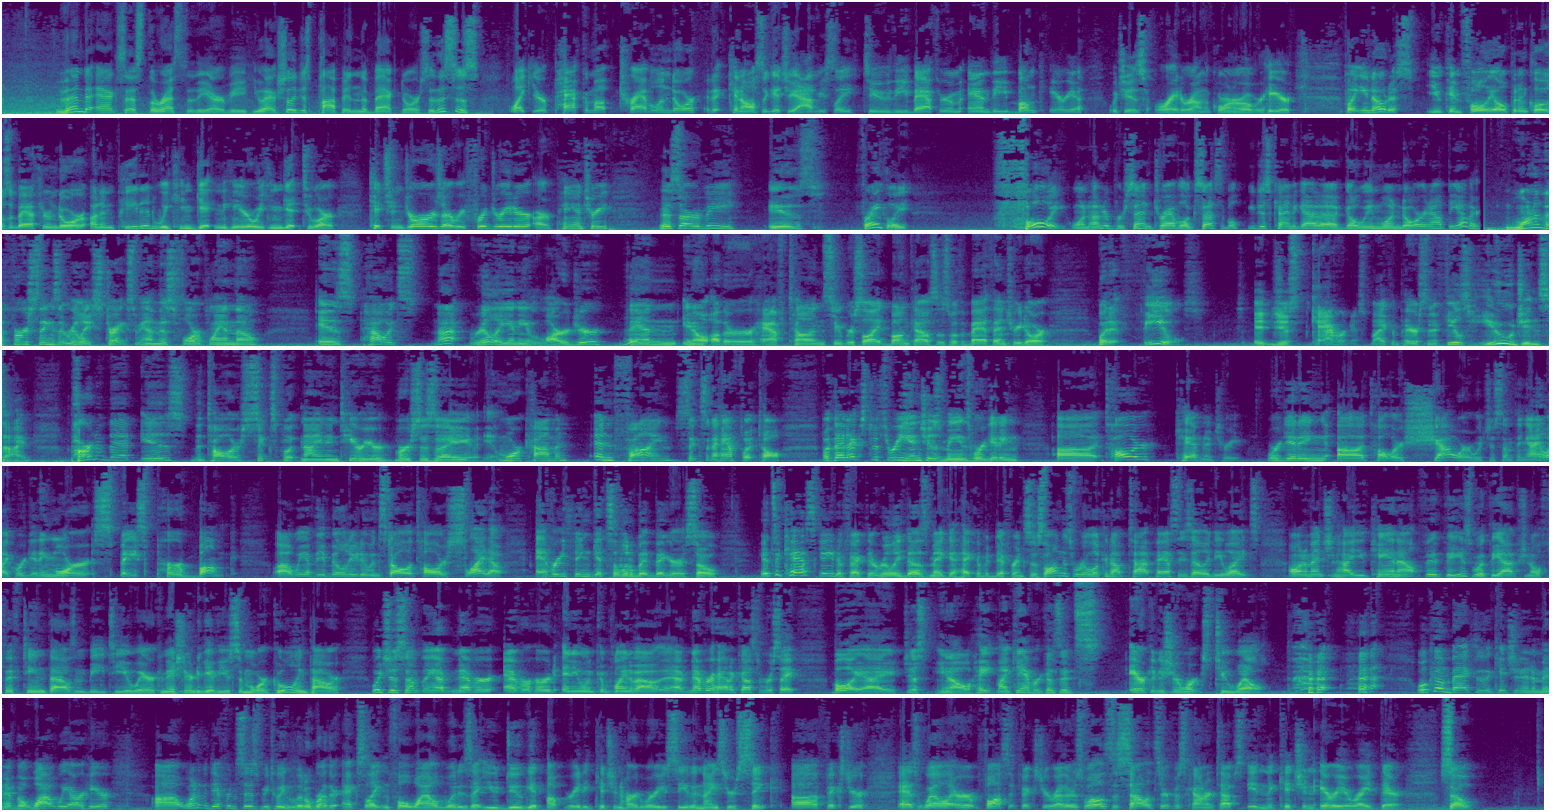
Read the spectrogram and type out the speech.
Then to access the rest of the RV, you actually just pop in the back door. So this is like your pack 'em up traveling door. It can also get you obviously to the bathroom and the bunk area, which is right around the corner over here. But you notice, you can fully open and close the bathroom door unimpeded. We can get in here. We can get to our kitchen drawers, our refrigerator, our pantry. This RV is, frankly, fully 100% travel accessible. You just kind of got to go in one door and out the other. One of the first things that really strikes me on this floor plan, though, is how it's not really any larger than, you know, other half-ton super slide bunkhouses with a bath entry door, but it feels it just cavernous by comparison. It feels huge inside. Part of that is the taller six foot nine interior versus a more common and fine six and a half foot tall. But that extra three inches means we're getting uh, taller cabinetry. We're getting a taller shower, which is something I like. We're getting more space per bunk. Uh, we have the ability to install a taller slide out. Everything gets a little bit bigger. So it's a cascade effect that really does make a heck of a difference. As long as we're looking up top past these LED lights, I want to mention how you can outfit these with the optional 15,000 BTU air conditioner to give you some more cooling power, which is something I've never ever heard anyone complain about. I've never had a customer say, boy, I just, you know, hate my camper because its air conditioner works too well. we'll come back to the kitchen in a minute, but while we are here, uh, one of the differences between Little Brother X-Lite and Full Wildwood is that you do get upgraded kitchen hardware. You see the nicer sink uh, fixture as well, or faucet fixture rather, as well as the solid surface countertops in the kitchen area right there. So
